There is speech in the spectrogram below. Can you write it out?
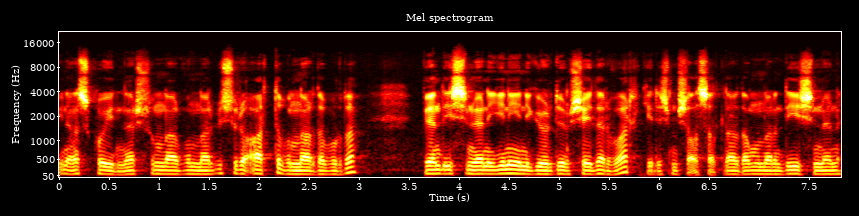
Binance Coin'ler şunlar bunlar bir sürü arttı bunlar da burada. Ben de isimlerini yeni yeni gördüğüm şeyler var. Gelişmiş alsatlardan bunların değişimlerini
